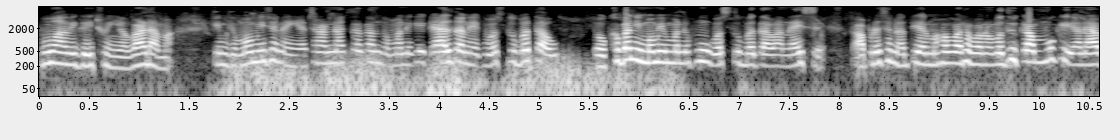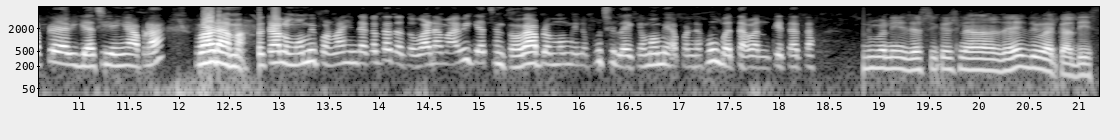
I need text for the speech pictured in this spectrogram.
હું આવી ગઈ છું અહીંયા વાડામાં. કેમ કે મમ્મી છે ને અહીંયા છાણ નાખતા હતા ને તો મને કંઈક હાલતા ને એક વસ્તુ બતાવું. તો ખબર નહીં મમ્મી મને શું વસ્તુ બતાવવાના હશે. તો આપણે છે ને અત્યારમાં હવાર હવારમાં બધું કામ મૂકી અને આપણે આવી ગયા છીએ અહીંયા આપણા વાડામાં. તો ચાલો મમ્મી પણ વાહિંદા કરતા હતા તો વાડામાં આવી ગયા છે ને તો હવે આપણે મમ્મીને પૂછી લઈએ કે મમ્મી આપણને શું બતાવવાનું કહેતા હતા. મને જય શ્રી કૃષ્ણ. જય દ્વારકાધીશ.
